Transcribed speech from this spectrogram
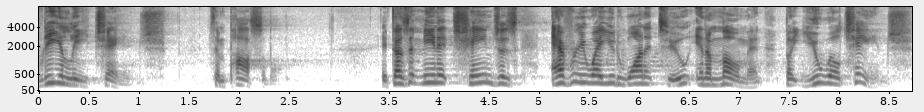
really change. It's impossible. It doesn't mean it changes every way you'd want it to in a moment, but you will change.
